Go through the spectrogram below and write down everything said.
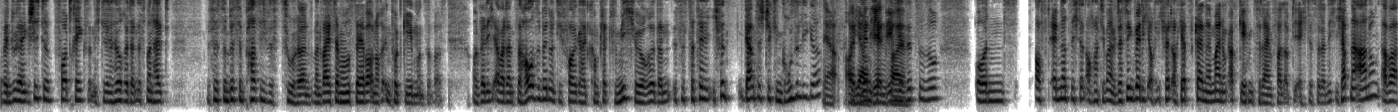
wenn du deine Geschichte vorträgst und ich die dann höre, dann ist man halt, es ist so ein bisschen passives Zuhören. Man weiß ja, man muss selber auch noch Input geben und sowas. Und wenn ich aber dann zu Hause bin und die Folge halt komplett für mich höre, dann ist es tatsächlich, ich finde es ein ganzes Stückchen gruseliger, Ja, oh als ja, wenn ich halt jeden neben dir sitze so. Und oft ändert sich dann auch noch die Meinung. Deswegen werde ich auch, ich werde auch jetzt keine Meinung abgeben zu deinem Fall, ob die echt ist oder nicht. Ich habe eine Ahnung, aber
